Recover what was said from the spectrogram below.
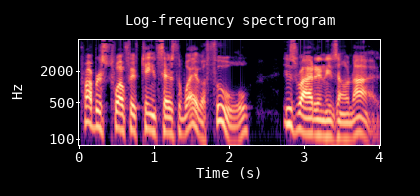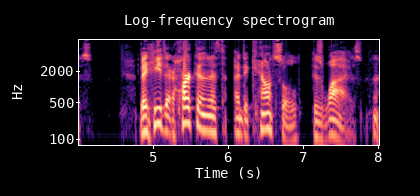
Proverbs 12:15 says, The way of a fool is right in his own eyes, but he that hearkeneth unto counsel is wise.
